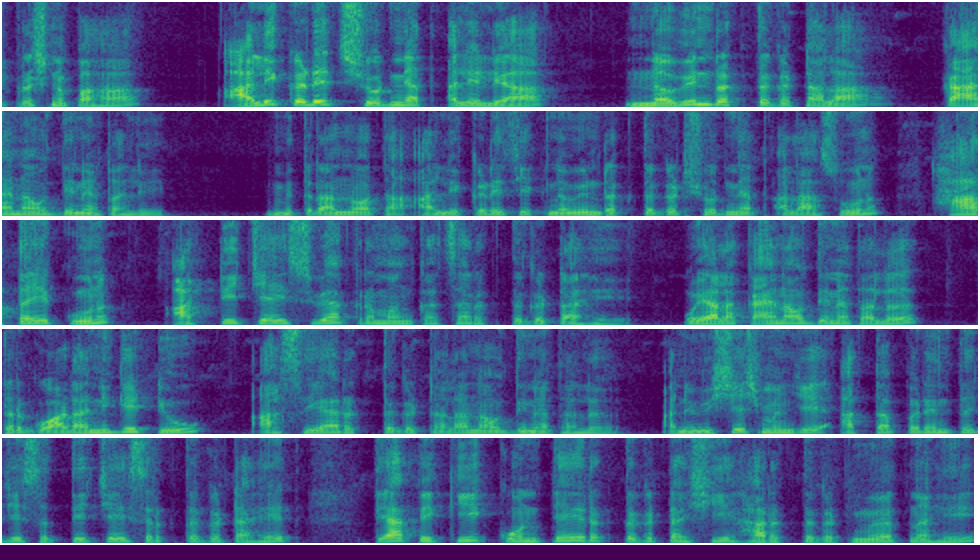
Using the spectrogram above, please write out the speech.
प्रश्न पहा. अलीकडेच शोधण्यात आलेल्या नवीन रक्तगटाला काय नाव देण्यात आले? मित्रांनो आता अलीकडेच एक नवीन रक्तगट शोधण्यात आला असून हा आता एकूण अठ्ठेचाळीसव्या क्रमांकाचा रक्तगट आहे. व याला काय नाव देण्यात आलं? तर ग्वाडा निगेटिव्ह असं या रक्तगटाला नाव देण्यात आलं. आणि विशेष म्हणजे आतापर्यंत जे सत्तेचाळीस रक्तगट आहेत त्यापैकी कोणत्याही रक्तगटाशी हा रक्तगट मिळत नाही.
